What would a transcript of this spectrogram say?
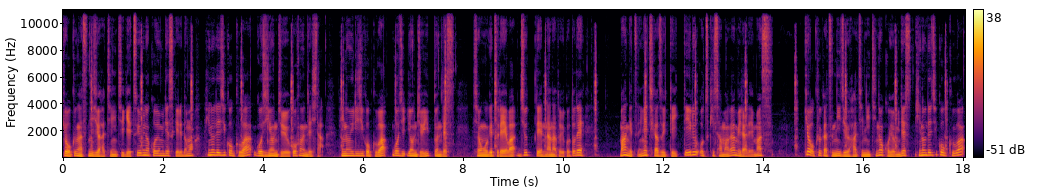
今日9月28日月曜日の暦ですけれども、日の出時刻は5時45分でした。日の入り時刻は5時41分です。正午月齢は10.7ということで、満月にね、近づいていっているお月様が見られます。今日9月28日の暦です。日の出時刻は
